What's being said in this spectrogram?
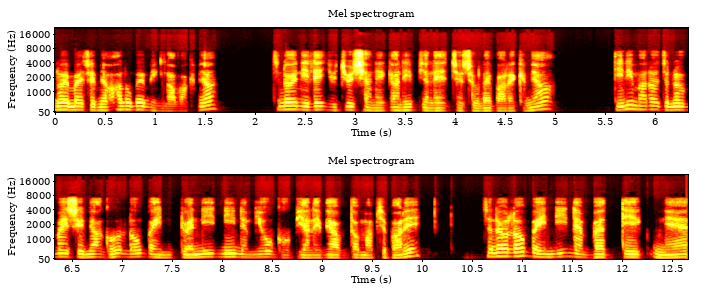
ကျွန်တော်ရဲ့မိတ်ဆွေများအားလုံးပဲမင်္ဂလာပါခင်ဗျာကျွန်တော်ရဲ့နေ့လေး YouTube channel ကနေပြန်လည်ကြိုဆိုလိုက်ပါရခင်ဗျာဒီနေ့မှာတော့ကျွန်တော်မိတ်ဆွေများကိုလုံးပိန်တွယ်နီးနီးနှမျိုးကိုပြန်လည်ပြတော့မှာဖြစ်ပါတယ်ကျွန်တော်လုံးပိန်နီးနံပါတ်1နဲ့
